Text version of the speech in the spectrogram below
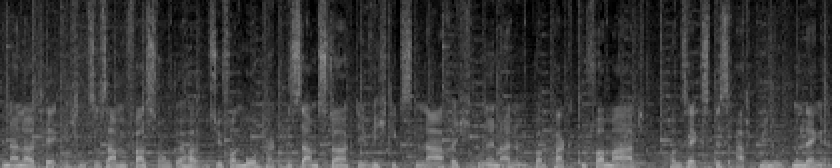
In einer täglichen Zusammenfassung erhalten Sie von Montag bis Samstag die wichtigsten Nachrichten in einem kompakten Format von sechs bis acht Minuten Länge.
